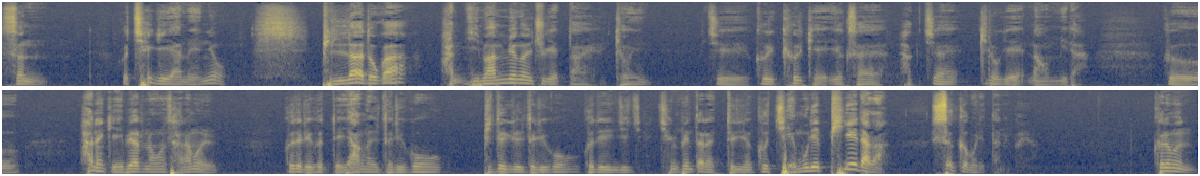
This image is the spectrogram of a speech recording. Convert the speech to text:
쓴 그 책에 의하면요, 빌라도가 한 2만 명을 죽였다. 교인, 즉, 그, 그렇게 역사학자 기록에 나옵니다. 그, 하나님께 예배하러 나온 사람을 그들이 그때 양을 드리고 비둘기를 드리고 그들이 이제 청편 따라 드리는 그 재물의 피에다가 섞어버렸다는 거예요. 그러면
